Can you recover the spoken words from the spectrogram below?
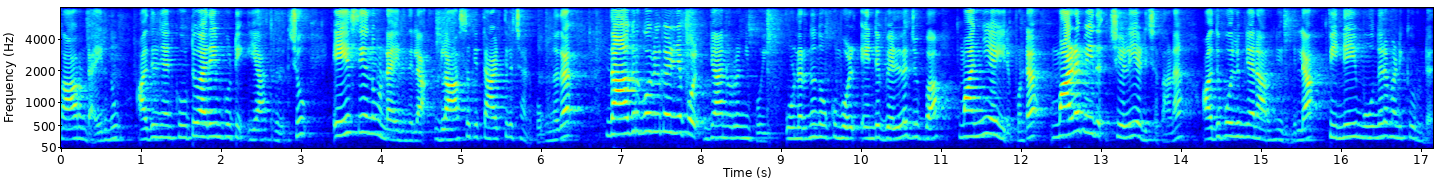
കാർ ഉണ്ടായിരുന്നു. അതിൽ ഞാൻ കൂട്ടുകാരെയും കൂട്ടി യാത്ര തിരിച്ചു. എ സി ഒന്നും ഉണ്ടായിരുന്നില്ല. ഗ്ലാസ് ഒക്കെ താഴ്ത്തി വെച്ചാണ് പോകുന്നത്. നാഗർകോവിൽ കഴിഞ്ഞപ്പോൾ ഞാൻ ഉറങ്ങിപ്പോയി. ഉണർന്നു നോക്കുമ്പോൾ എന്റെ വെള്ള ജുബ്ബ മഞ്ഞയായി ഇരിപ്പുണ്ട്. മഴ പെയ്ത് ചെളിയടിച്ചതാണ്. അതുപോലും ഞാൻ അറിഞ്ഞിരുന്നില്ല. പിന്നെയും മൂന്നര മണിക്കൂറുണ്ട്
